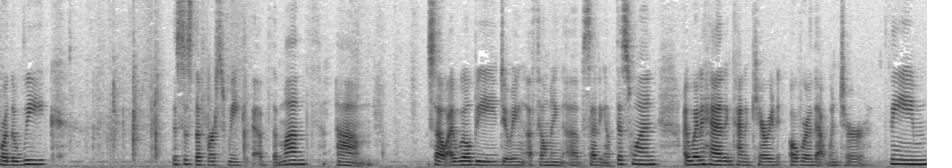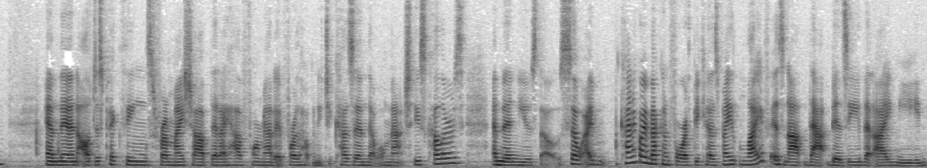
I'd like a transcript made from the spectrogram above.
for the week, this is the first week of the month. Um, so I will be doing a filming of setting up this one. I went ahead and kind of carried over that winter theme and then I'll just pick things from my shop that I have formatted for the Hobonichi Cousin that will match these colors and then use those. So I'm kind of going back and forth because my life is not that busy that I need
